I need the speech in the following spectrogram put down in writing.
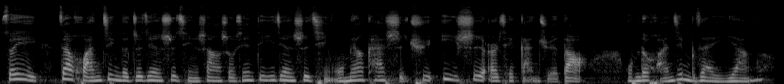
所以在环境的这件事情上，首先第一件事情，我们要开始去意识，而且感觉到我们的环境不再一样了。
